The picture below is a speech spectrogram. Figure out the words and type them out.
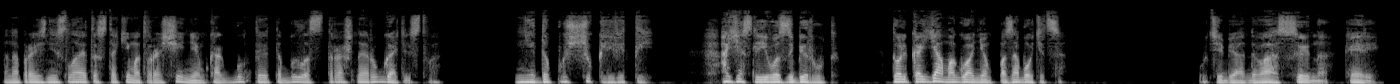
Она произнесла это с таким отвращением, как будто это было страшное ругательство. Не допущу клеветы. А если его заберут? Только я могу о нем позаботиться. У тебя два сына, Кэрри.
